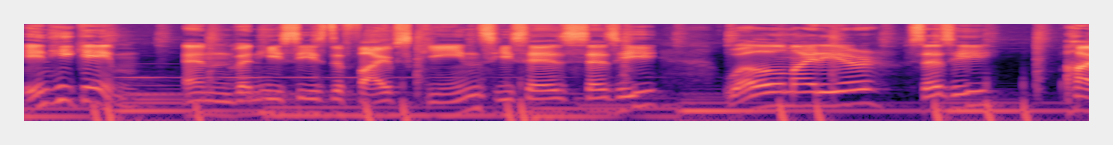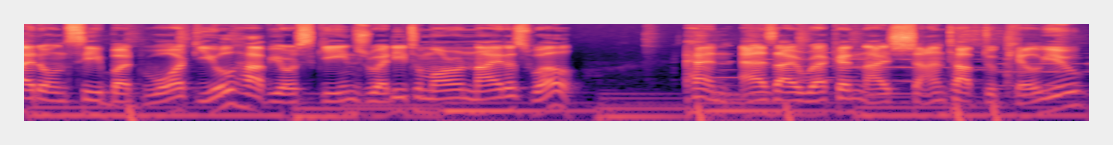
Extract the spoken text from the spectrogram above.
In he came, and when he sees the five skeins, he says, says he, Well, my dear, says he, I don't see but what you'll have your skeins ready tomorrow night as well. And as I reckon I shan't have to kill you,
